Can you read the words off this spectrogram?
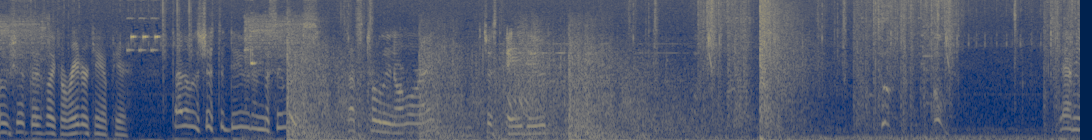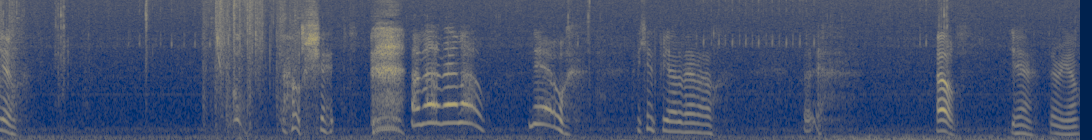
Oh shit, there's like a raider camp here. Thought it was just a dude in the sewers. That's totally normal, right? Just a dude. Damn you! Oh shit! I'm out of ammo! No! I can't be out of ammo. Uh, oh! Yeah, there we go.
